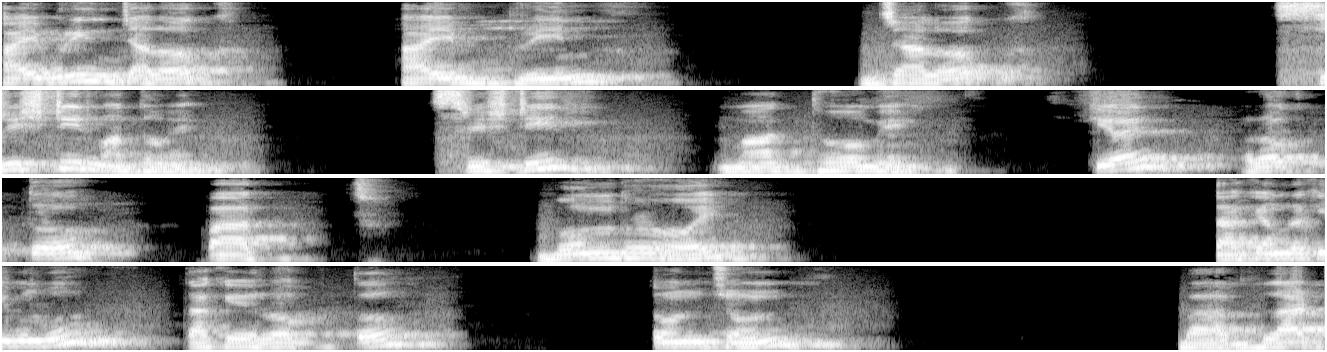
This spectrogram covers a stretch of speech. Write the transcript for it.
ফাইব্রিন জালক ফাইব্রিন জালক সৃষ্টির মাধ্যমে সৃষ্টির মাধ্যমে কি হয়? রক্তপাত বন্ধ হয়। তাকে আমরা কি বলব? তাকে রক্ত, তঞ্চন বা ব্লাড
